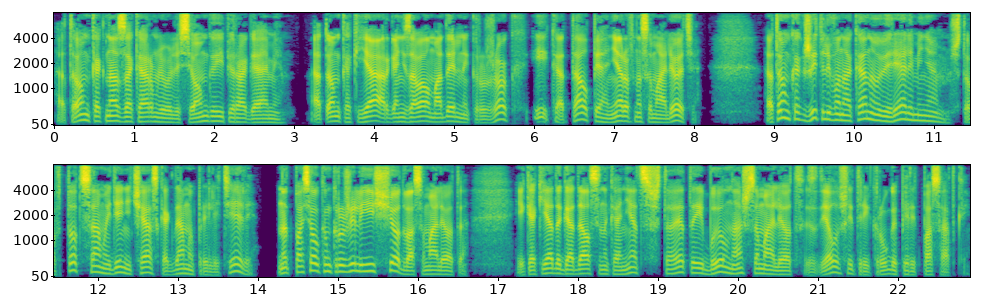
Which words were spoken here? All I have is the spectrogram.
О том, как нас закармливали семгой и пирогами, о том, как я организовал модельный кружок и катал пионеров на самолете, о том, как жители Ванакана уверяли меня, что в тот самый день и час, когда мы прилетели, над поселком кружили еще два самолета, и как я догадался наконец, что это и был наш самолет, сделавший три круга перед посадкой.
